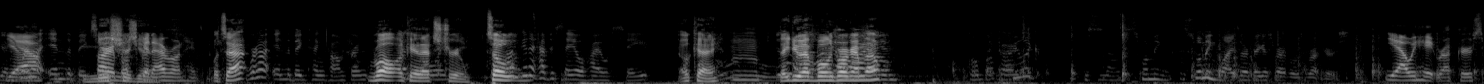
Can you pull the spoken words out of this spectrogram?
don't. Yeah. We're not in the Big. Sorry, Michigan. Michigan. Everyone hates Michigan. What's that? We're not in the Big Ten conference. Well, okay, that's Bowling. true. So I'm gonna have to say Ohio State. okay, mm. they do have a bowling program though. I feel like the swimming, swimming wise, our biggest rival is Rutgers. Yeah, we hate Rutgers.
